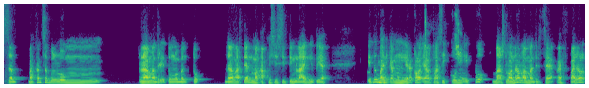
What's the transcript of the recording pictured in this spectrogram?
Se- bahkan sebelum Real Madrid itu ngebentuk dalam artian mengakuisisi tim lain gitu ya itu Hmm. banyak yang mengira kalau El Clasico-nya itu Barcelona lawan Madrid CF padahal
